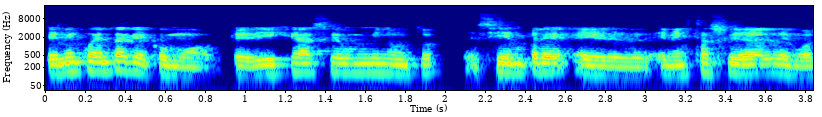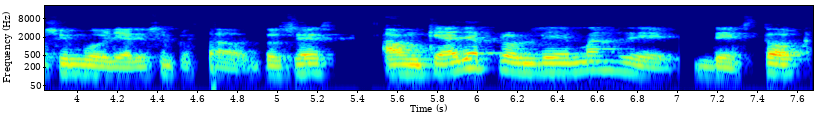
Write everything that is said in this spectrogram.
ten en cuenta que, como te dije hace un minuto, siempre en esta ciudad el negocio inmobiliario siempre ha estado. Entonces, aunque haya problemas de, de stock,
